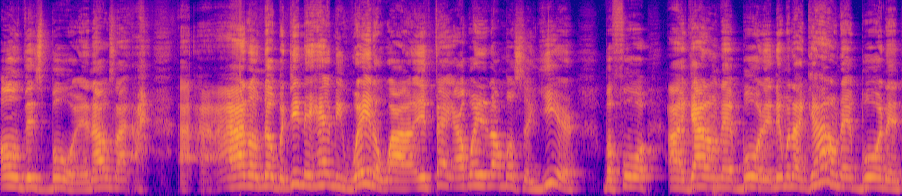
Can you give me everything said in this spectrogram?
on this board?" And I was like, I, I, I don't know. But then they had me wait a while. In fact, I waited almost a year before I got on that board. And then when I got on that board and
